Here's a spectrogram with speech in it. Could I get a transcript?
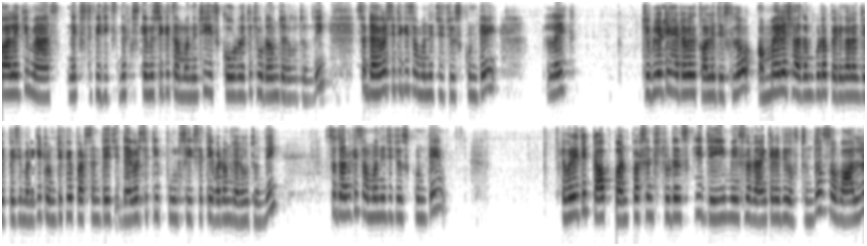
వాళ్ళకి మ్యాథ్స్ నెక్స్ట్ ఫిజిక్స్ నెక్స్ట్ కెమిస్ట్రీకి సంబంధించి ఈ స్కోర్ అయితే చూడడం జరుగుతుంది. సో డైవర్సిటీకి సంబంధించి చూసుకుంటే లైక్ ట్రిబులటీ హైదరాబాద్ కాలేజెస్లో అమ్మాయిల శాతం కూడా పెరగాలని చెప్పేసి మనకి twenty five percentage diversity pool seats అయితే ఇవ్వడం జరుగుతుంది. సో దానికి సంబంధించి చూసుకుంటే ఎవరైతే టాప్ వన్ పర్సెంట్ స్టూడెంట్స్కి జేఈ మెయిన్స్లో ర్యాంక్ అనేది వస్తుందో సో వాళ్ళు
